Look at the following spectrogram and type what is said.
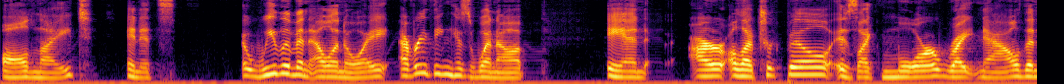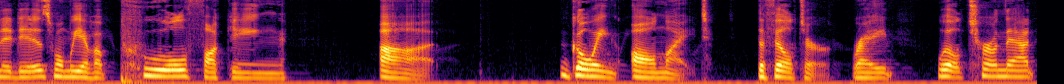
all night. And it's, we live in Illinois. Everything has went up and our electric bill is like more right now than it is when we have a pool fucking uh, going all night, the filter, right? We'll turn that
